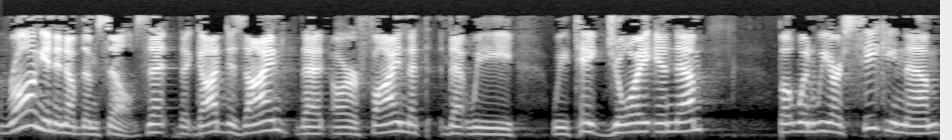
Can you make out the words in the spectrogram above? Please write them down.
wrong in and of themselves, that, that God designed, that are fine, that, that we, we take joy in them. But when we are seeking them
